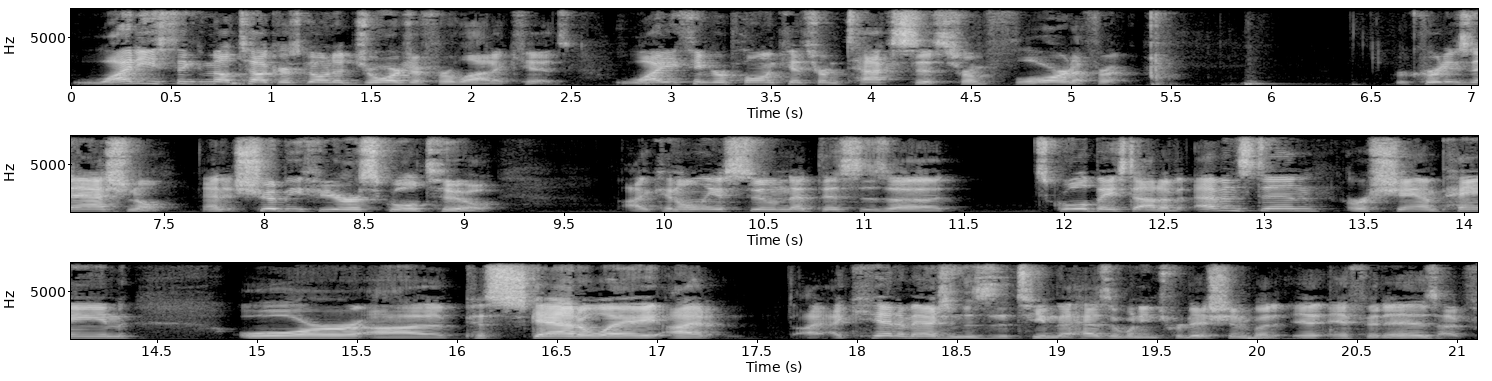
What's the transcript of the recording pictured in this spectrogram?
Why do you think Mel Tucker's going to Georgia for a lot of kids? Why do you think we're pulling kids from Texas, from Florida? For... Recruiting's national, and it should be for your school too. I can only assume that this is a school based out of Evanston or Champaign or uh, Piscataway. I I can't imagine this is a team that has a winning tradition, but if it is, I've,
